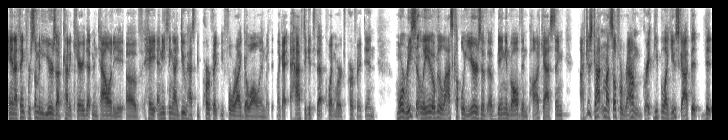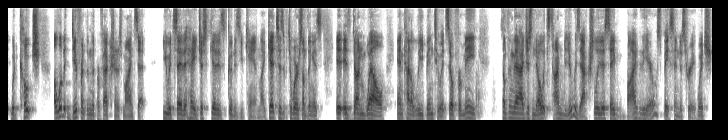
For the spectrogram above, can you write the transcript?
And I think for so many years, I've kind of carried that mentality of, hey, anything I do has to be perfect before I go all in with it. Like I have to get to that point where it's perfect. And more recently, over the last couple of years of, of being involved in podcasting, I've just gotten myself around great people like you, Scott, that that would coach a little bit different than the perfectionist mindset. You would say that hey just get as good as you can like get to, to where something is is done well and kind of leap into it. So for me something that i just know it's time to do is actually to say bye to the aerospace industry which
